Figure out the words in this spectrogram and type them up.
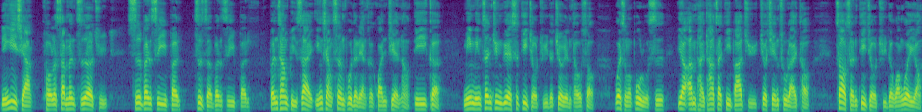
林义祥投了三分之二局，失分是一分，自责分是一分。本场比赛影响胜负的两个关键哈，第一个。明明曾俊岳是第九局的救援投手，为什么布鲁斯要安排他在第八局就先出来投，造成第九局的王卫勇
